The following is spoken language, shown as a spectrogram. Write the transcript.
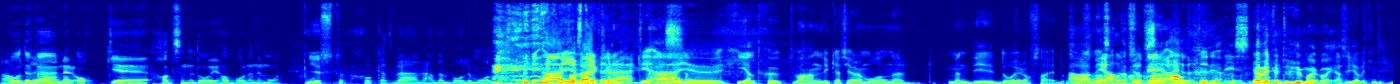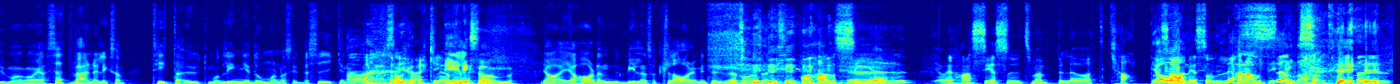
Ja, Både det... Werner och eh, Hudson-Odoi har bollen i mål. Just det. Chock att Werner hade en boll i mål. det är ju verkligen, det är ju helt sjukt vad han lyckas göra mål när men det, då är det offside. Ja, det är alltid alltså, offside. Det är alltid det. Jag vet inte hur många gånger, alltså jag vet inte hur många gånger jag har sett Werner liksom titta ut mot linjedomaren och se besviken ja, Det är liksom, jag, jag har den bilden så klar i mitt huvud på något sätt. Och han ser, jag vet, han ser så ut som en blöt katt. Ja, alltså, han är så ledsen han alltid, när han tittar ut.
